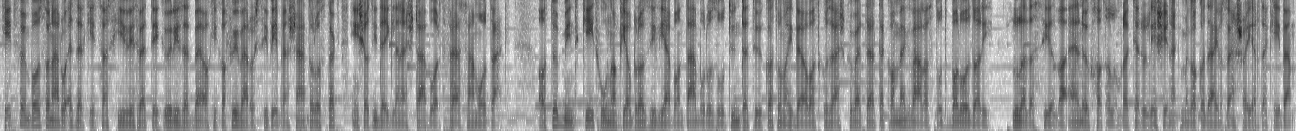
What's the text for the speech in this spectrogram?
Hétfőn Bolsonaro 1200 hívét vették őrizetbe, akik a főváros szívében sátoroztak, és az ideiglenes tábort felszámolták. A több mint két hónapja Brazíliában táborozó tüntető katonai beavatkozást követeltek a megválasztott baloldali Lula da Silva elnök hatalomra kerülésének megakadályozása érdekében.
